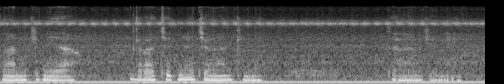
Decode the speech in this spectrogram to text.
Jangan gini ya. Rajutnya jangan gini. Jangan gini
